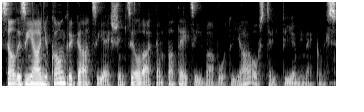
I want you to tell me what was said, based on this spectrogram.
Salīdzjāņu kongregācijai šim cilvēkam pateicībā būtu jāuzceļ piemineklis.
